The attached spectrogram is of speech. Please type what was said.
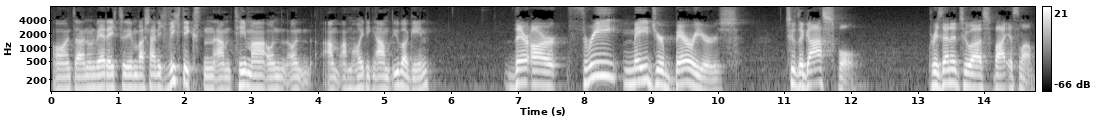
Und äh, nun werde ich zu dem wahrscheinlich wichtigsten ähm, Thema und, und am, am heutigen Abend übergehen. There are three major barriers to the gospel presented to us by Islam.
